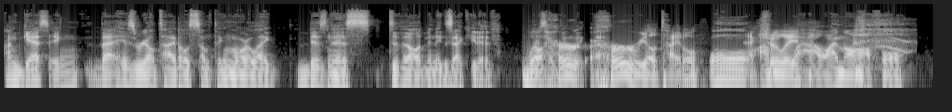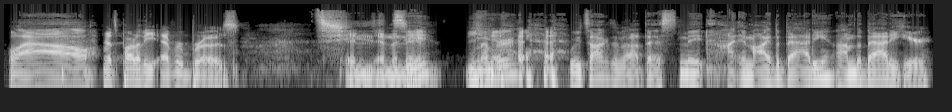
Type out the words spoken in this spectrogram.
I'm guessing that his real title is something more like business development executive. Well, her like her real title. Oh, actually, I'm, wow, I'm awful. wow, that's part of the Ever Bros. In in the See? name. Remember, we talked about this. Am I the baddie? I'm the baddie here.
